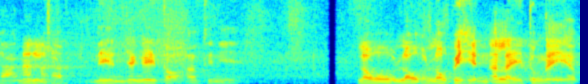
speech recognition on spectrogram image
จากนั้นล่ะครับ เนนยังไงต่อครับทีนี้ เราเราเราไปเห็นอะไรตรงไหนครับ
